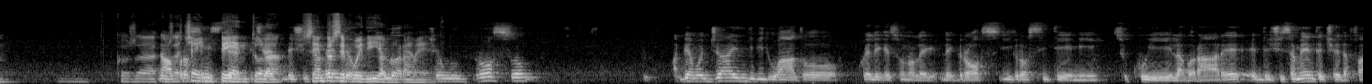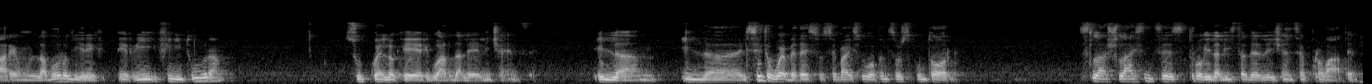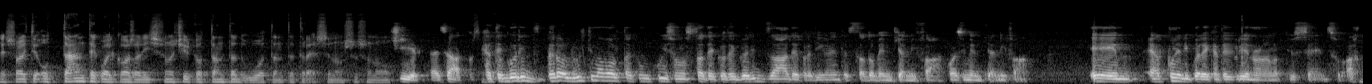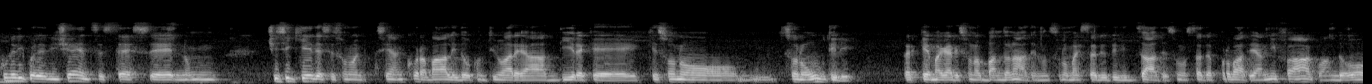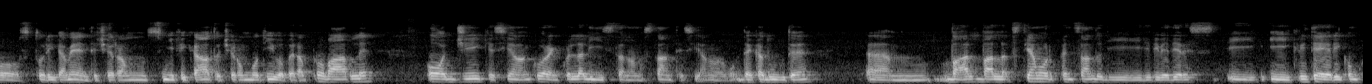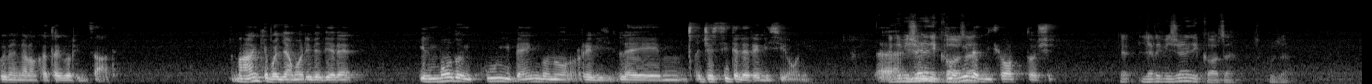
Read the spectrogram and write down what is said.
cosa, no, cosa c'è in pentola, step, cioè, sempre se puoi dirlo allora, ovviamente. C'è un grosso abbiamo già individuato quelli che sono le, le grossi, i grossi temi su cui lavorare e decisamente c'è da fare un lavoro di rifinitura su quello che riguarda le licenze. Il, il, il sito web adesso se vai su opensource.org slash licenses trovi la lista delle licenze approvate. Le solite 80 e qualcosa lì, sono circa 82, 83 se non si sono... Circa, esatto. Categorizz- però l'ultima volta con cui sono state categorizzate praticamente è stato 20 anni fa, quasi 20 anni fa. E, e alcune di quelle categorie non hanno più senso. Alcune di quelle licenze stesse non, ci si chiede se, sono, se, è ancora valido continuare a dire che, che sono, sono utili perché magari sono abbandonate, non sono mai state utilizzate, sono state approvate anni fa quando storicamente c'era un significato, c'era un motivo per approvarle, oggi che siano ancora in quella lista nonostante siano decadute, um, va, va, stiamo pensando di, di rivedere i, i, criteri con cui vengono categorizzate, ma anche vogliamo rivedere il modo in cui vengono le, gestite le revisioni. Le revisioni uh, di cosa? 2018 le revisioni di cosa? Scusa.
